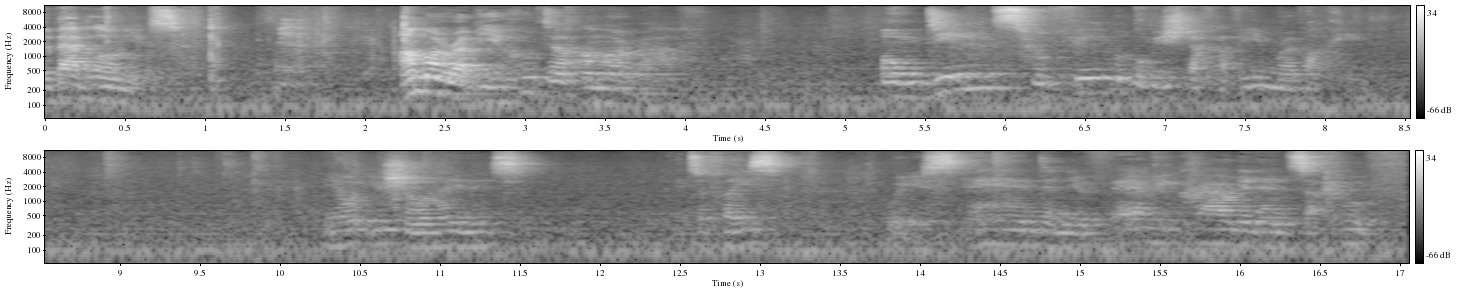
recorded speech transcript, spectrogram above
the Babylonians. Amar Yehuda Amar Rav. Omdim tzrufim umishtachavim ravachim. You know what Yerushalayim is? It's a place where you stand and you're very crowded and safuf.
